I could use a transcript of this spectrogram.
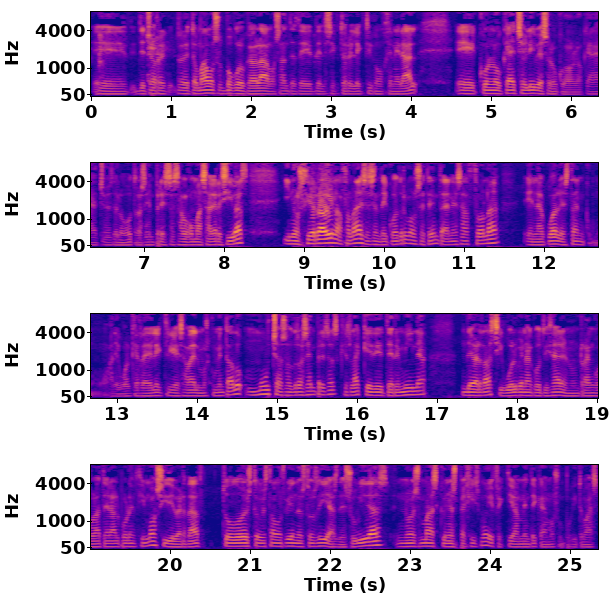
eh, de hecho, retomamos un poco lo que hablábamos antes del sector eléctrico en general, eh, con lo que ha hecho el IBEX o con lo que han hecho desde luego otras empresas algo más agresivas, y nos cierra hoy en la zona de 64,70, en esa zona en la cual están, como al igual que Red Eléctrica y Isabel hemos comentado, muchas otras empresas, que es la que determina de verdad si vuelven a cotizar en un rango lateral por encima o si de verdad todo esto que estamos viendo estos días de subidas no es más que un espejismo y efectivamente caemos un poquito más.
